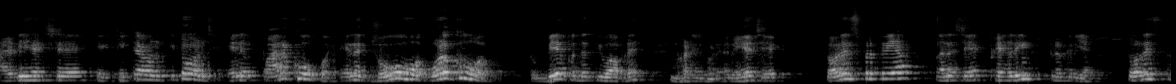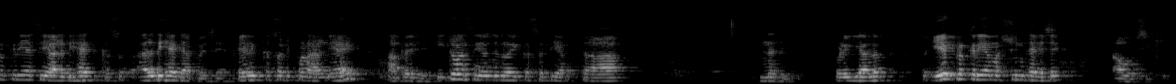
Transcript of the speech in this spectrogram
આલ્ડીહાઇડ છે કે કીટાણુ કીટોન છે, એને પારખવું હોય, એને જોવું હોય, ઓળખવું હોય, તો બે પદ્ધતિઓ આપણે ભણવી પડે અને એ છે એક ટોલેન્સ પ્રક્રિયા અને છે એક ફેલિંગ પ્રક્રિયા. ટોલેન્સ પ્રક્રિયા છે આલ્ડીહાઇડ આલ્ડીહાઇડ આપે છે. ફેલિંગ કસોટી પણ આલ્ડીહાઇડ આપે છે. કીટોન સંયોજનો એ કસોટી આપતા નથી. પડી ગયા અલગ. તો એ પ્રક્રિયામાં શું થાય છે? આવો શીખીએ.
